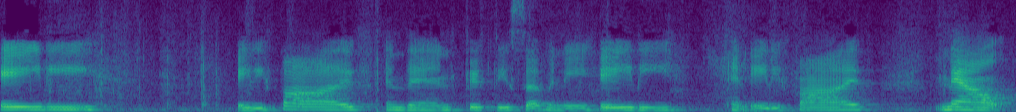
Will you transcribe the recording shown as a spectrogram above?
80 85 and then 50 70 80 and 85 now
